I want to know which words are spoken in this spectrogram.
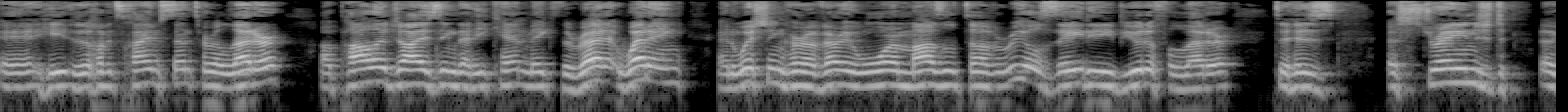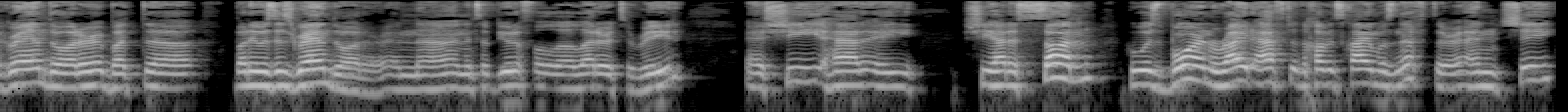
uh, he, the Chofetz Chaim sent her a letter apologizing that he can't make the red, wedding and wishing her a very warm Mazel Tov, a real Zaidi, beautiful letter to his estranged uh, granddaughter, but uh, but it was his granddaughter, and uh, and it's a beautiful uh, letter to read. And she had a she had a son who was born right after the Chofetz Chaim was nifter, and she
